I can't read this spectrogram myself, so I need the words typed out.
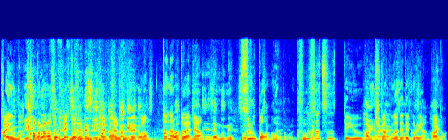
海軍だ。いやまあそれ別に今関係ないと思うんです。けどとなるとやな。まあ基本的に全部ねそうすると空撮っていうはい。企画が出てくるやんかと。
